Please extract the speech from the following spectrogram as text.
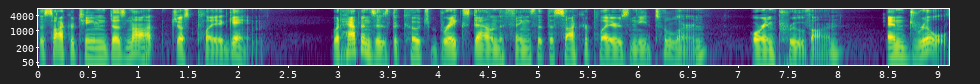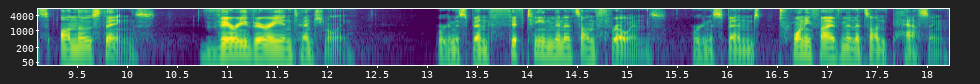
the soccer team does not just play a game. What happens is the coach breaks down the things that the soccer players need to learn or improve on and drills on those things very, very intentionally. We're going to spend 15 minutes on throw ins. We're going to spend 25 minutes on passing.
